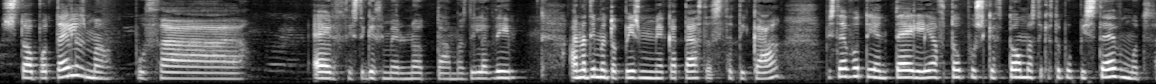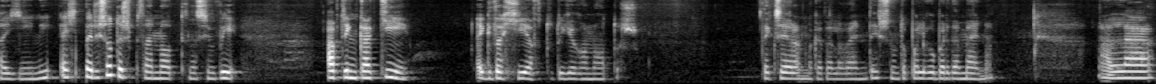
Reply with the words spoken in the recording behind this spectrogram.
στο αποτέλεσμα που θα έρθει στην καθημερινότητά μας. Δηλαδή, αν αντιμετωπίζουμε μια κατάσταση θετικά, πιστεύω ότι εν τέλει αυτό που σκεφτόμαστε και αυτό που πιστεύουμε ότι θα γίνει, έχει περισσότερες πιθανότητες να συμβεί από την κακή εκδοχή αυτού του γεγονότος. Δεν ξέρω αν με καταλαβαίνετε, ίσως να το πω λίγο μπερδεμένα. Αλλά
